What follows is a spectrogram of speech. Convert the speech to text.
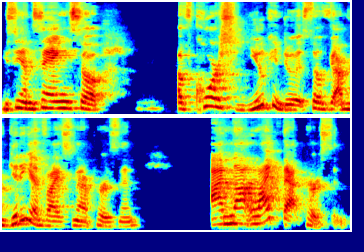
You see what I'm saying? So, of course, you can do it. So, if I'm getting advice from that person, I'm not like that person.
